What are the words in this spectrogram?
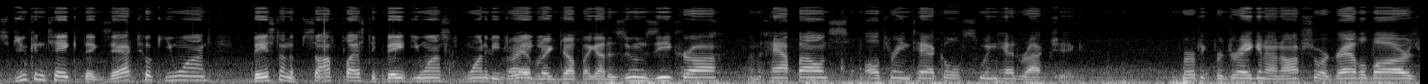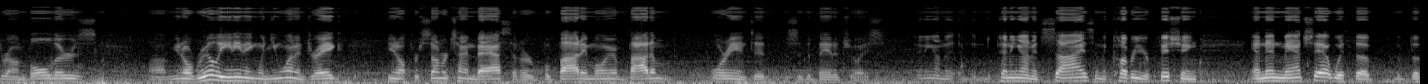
So if you can take the exact hook you want based on the soft plastic bait you want, want to be dragging. rigged up. I got a Zoom Z-Craw on a half ounce all-terrain tackle swing head rock jig. Perfect for dragging on offshore gravel bars, around boulders. Um, you know, really anything when you want to drag, you know, for summertime bass that are bottom, bottom oriented, this is the of choice. Depending on, the, depending on its size and the cover you're fishing, and then match that with the, the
